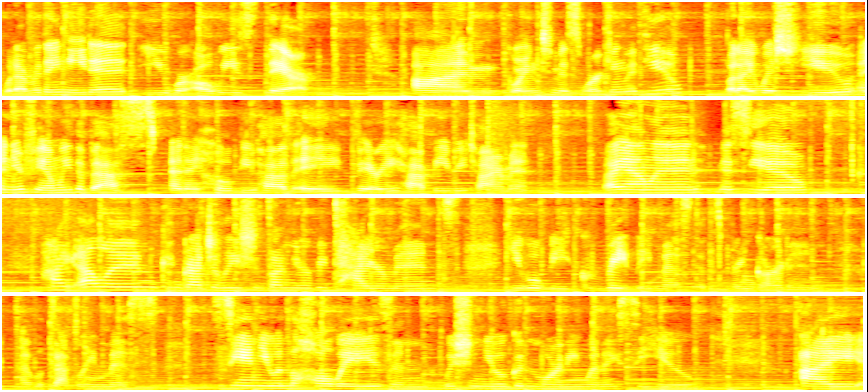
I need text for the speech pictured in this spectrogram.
Whatever they needed, you were always there. I'm going to miss working with you, but I wish you and your family the best, and I hope you have a very happy retirement. Bye, Ellen. Miss you. Hi, Ellen. Congratulations on your retirement. You will be greatly missed at Spring Garden. I will definitely miss seeing you in the hallways and wishing you a good morning when I see you. I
